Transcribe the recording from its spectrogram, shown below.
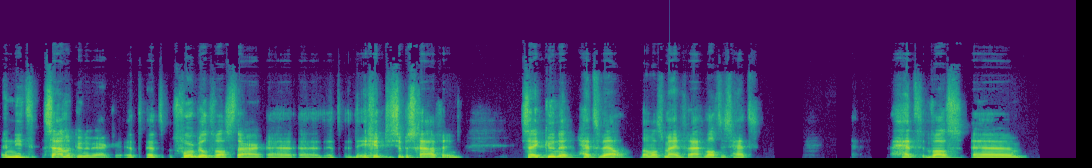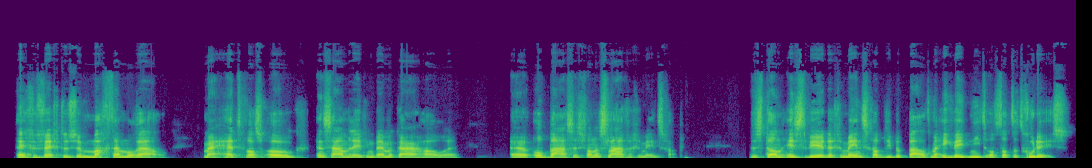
en niet samen kunnen werken. Het, het voorbeeld was daar uh, uh, het, de Egyptische beschaving. Zij kunnen het wel. Dan was mijn vraag: wat is het? het was uh, een gevecht tussen macht en moraal. Maar het was ook een samenleving bij elkaar houden uh, op basis van een slavengemeenschap. Dus dan is het weer de gemeenschap die bepaalt, maar ik weet niet of dat het goede is.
